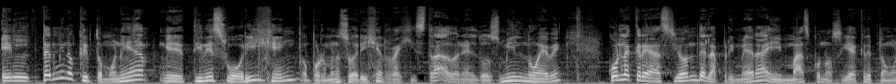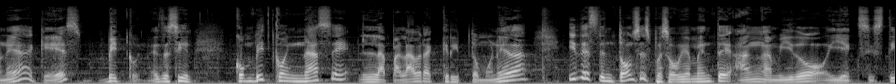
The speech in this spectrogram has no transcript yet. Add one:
El término criptomoneda eh, tiene su origen, o por lo menos su origen registrado en el 2009, con la creación de la primera y más conocida criptomoneda, que es Bitcoin. Es decir, con Bitcoin nace la palabra criptomoneda y desde entonces pues obviamente han habido y existido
